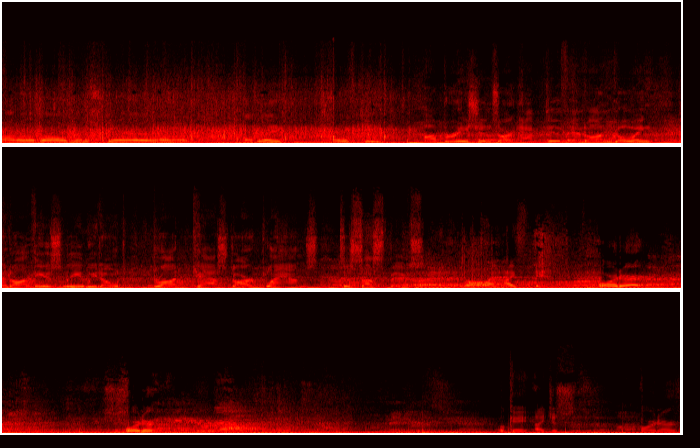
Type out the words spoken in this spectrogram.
Honorable Minister of Public Safety. Operations are active and ongoing, and obviously we don't broadcast our plans to suspects. I, I, order. Order. Okay, I just. Order.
